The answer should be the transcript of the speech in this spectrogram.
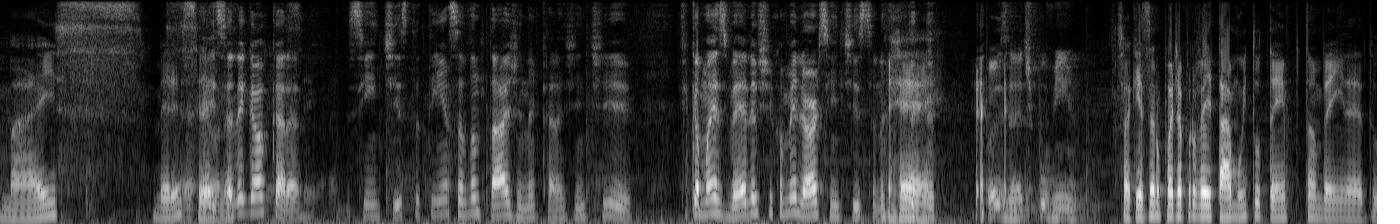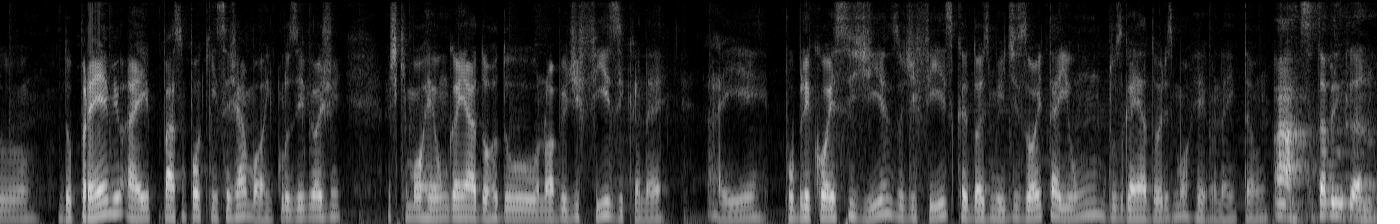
Mas mereceu, É, isso né? é legal, cara. Cientista tem essa vantagem, né, cara? A gente fica mais velho e fica melhor cientista, né? É, Pois é, tipo vinho. só que aí você não pode aproveitar muito tempo também, né, do, do prêmio, aí passa um pouquinho e você já morre. Inclusive hoje, acho que morreu um ganhador do Nobel de Física, né? Aí publicou esses dias o de Física 2018, aí um dos ganhadores morreu, né? Então, Ah, você tá brincando.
